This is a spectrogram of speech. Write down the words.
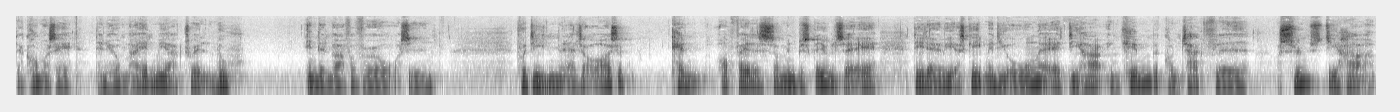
der kom og sagde, den er jo meget mere aktuel nu, end den var for 40 år siden. Fordi den altså også kan opfattes som en beskrivelse af det, der er ved at ske med de unge, at de har en kæmpe kontaktflade og synes, de har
